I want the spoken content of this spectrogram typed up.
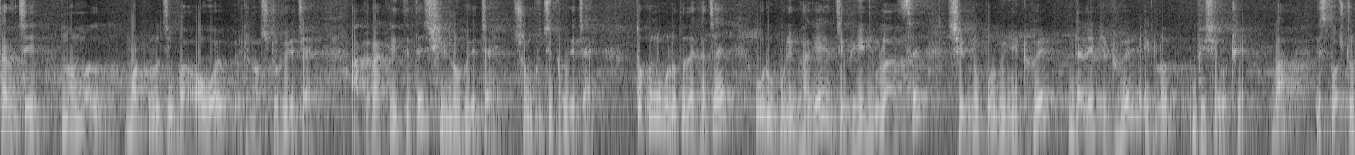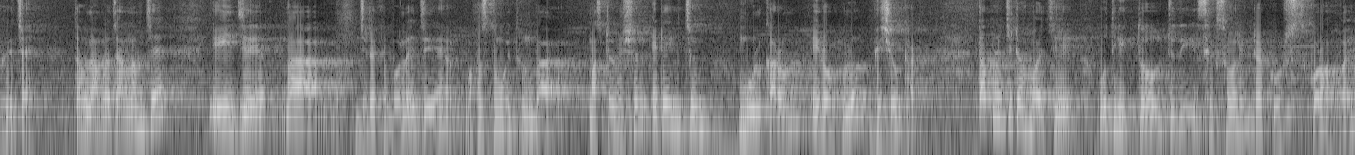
তার যে নর্মাল মর্ফোলজি বা অবয়ব, এটা নষ্ট হয়ে যায়। আকার আকৃতিতে শীর্ণ হয়ে যায়, সংকুচিত হয়ে যায়। তখনই মূলত দেখা যায় ওর উপরিভাগে যে ভেইনগুলো আছে, সেগুলো পারমিনেন্ট হয়ে ডাইলেটেড হয়ে এগুলো ভেসে ওঠে বা স্পষ্ট হয়ে যায়। তাহলে আমরা জানলাম যে এই যে যেটাকে বলে যে হস্তমৈথুন বা মাস্টারবেশন এটাই হচ্ছে মূল কারণ এই রোগগুলো ভেসে ওঠার। তারপরে যেটা হয় যে অতিরিক্ত যদি সেক্সুয়াল ইন্টারকোর্স করা হয়,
